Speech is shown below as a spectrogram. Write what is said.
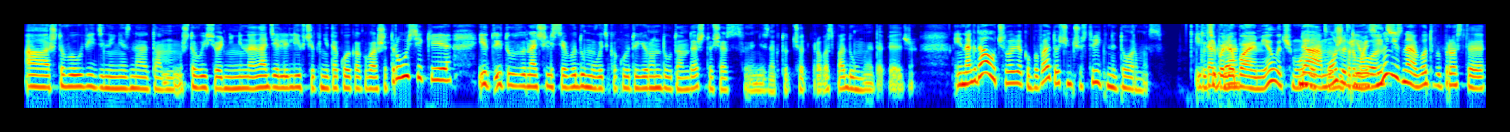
а что вы увидели, не знаю, там, что вы сегодня не надели лифчик не такой, как ваши трусики, и, и тут вы начали себе выдумывать какую-то ерунду там, да, что сейчас, не знаю, кто-то что-то про вас подумает, опять же. Иногда у человека бывает очень чувствительный тормоз. И то, типа, тогда... типа любая мелочь может Да, может его, ну не знаю, вот вы просто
